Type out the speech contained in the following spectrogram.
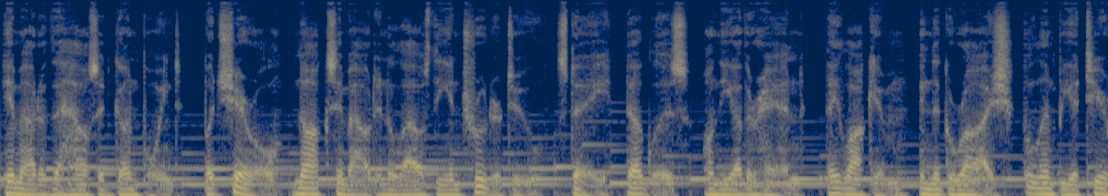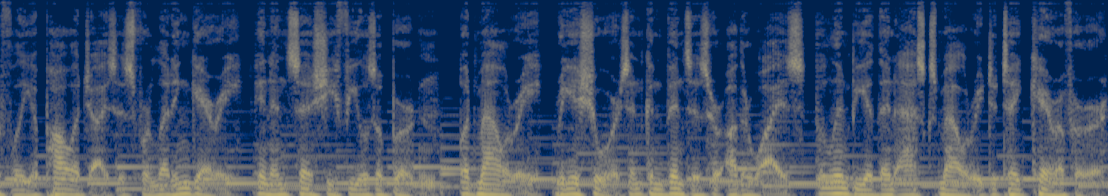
him out of the house at gunpoint, but Cheryl knocks him out and allows the intruder to stay. Douglas, on the other hand, they lock him in the garage. Olympia tearfully apologizes for letting Gary in and says she feels a burden. But Mallory reassures and convinces her otherwise. Olympia then asks Mallory to take care of her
